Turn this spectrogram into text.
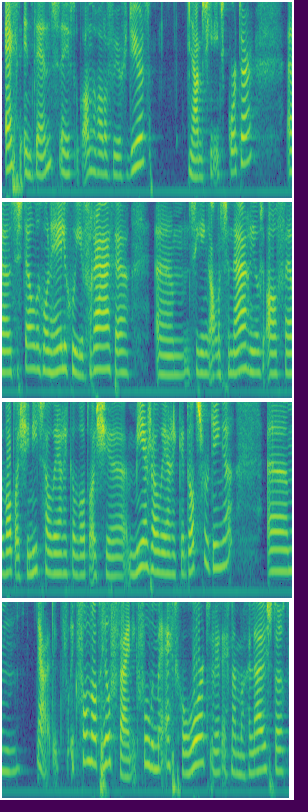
echt intens. Het heeft ook anderhalf uur geduurd. Ja, misschien iets korter. Uh, ze stelde gewoon hele goede vragen. Um, ze ging alle scenario's af. Hè. Wat als je niet zou werken? Wat als je meer zou werken? Dat soort dingen. Um, ja, ik, ik vond dat heel fijn. Ik voelde me echt gehoord. Er werd echt naar me geluisterd.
